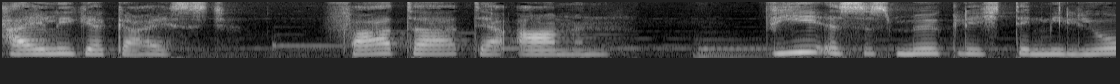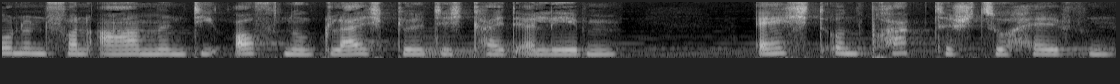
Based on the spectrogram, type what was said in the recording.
Heiliger Geist, Vater der Armen, wie ist es möglich, den Millionen von Armen, die offen und Gleichgültigkeit erleben, echt und praktisch zu helfen?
